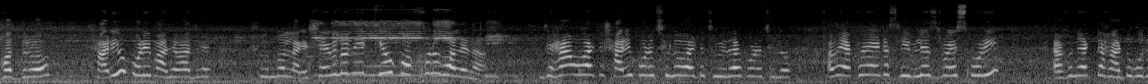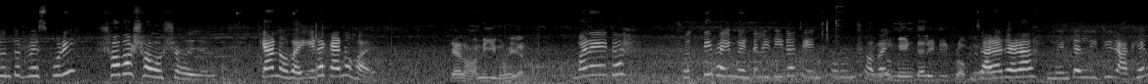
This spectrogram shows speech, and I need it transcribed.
ভদ্র শাড়িও পরি মাঝে মাঝে সুন্দর লাগে। সেগুলো নিয়ে কেউ কখনো বলে না যে হ্যাঁ ও একটা শাড়ি পরেছিল ও একটা চুড়িদার পরেছিল। আমি এখন একটা স্লিভলেস ড্রেস পরি এখন একটা হাঁটু পর্যন্ত ড্রেস পরি সবার সমস্যা হয়ে যাবে। কেন ভাই? এটা কেন হয়? কেন? আমি কি করে জানি? মানে এটা সত্যি ভাই মেন্টালিটিটা চেঞ্জ করুন সবাই। মেন্টালিটির প্রবলেম যারা যারা মেন্টালিটি রাখেন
